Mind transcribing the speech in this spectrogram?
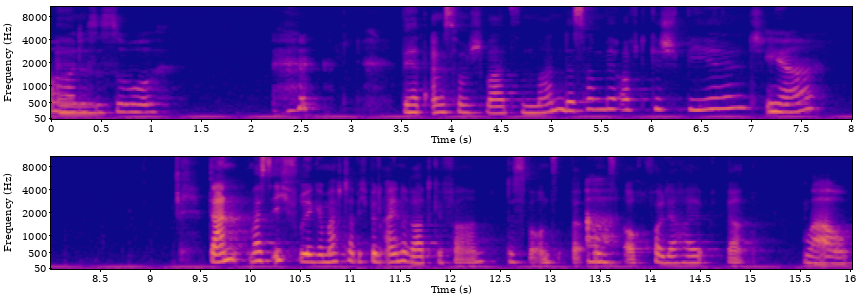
Oh, ähm, das ist so. Wer hat Angst vom schwarzen Mann? Das haben wir oft gespielt. Ja. Dann, was ich früher gemacht habe, ich bin Einrad gefahren. Das war uns, bei ah. uns auch voll der Hype, ja. Wow.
